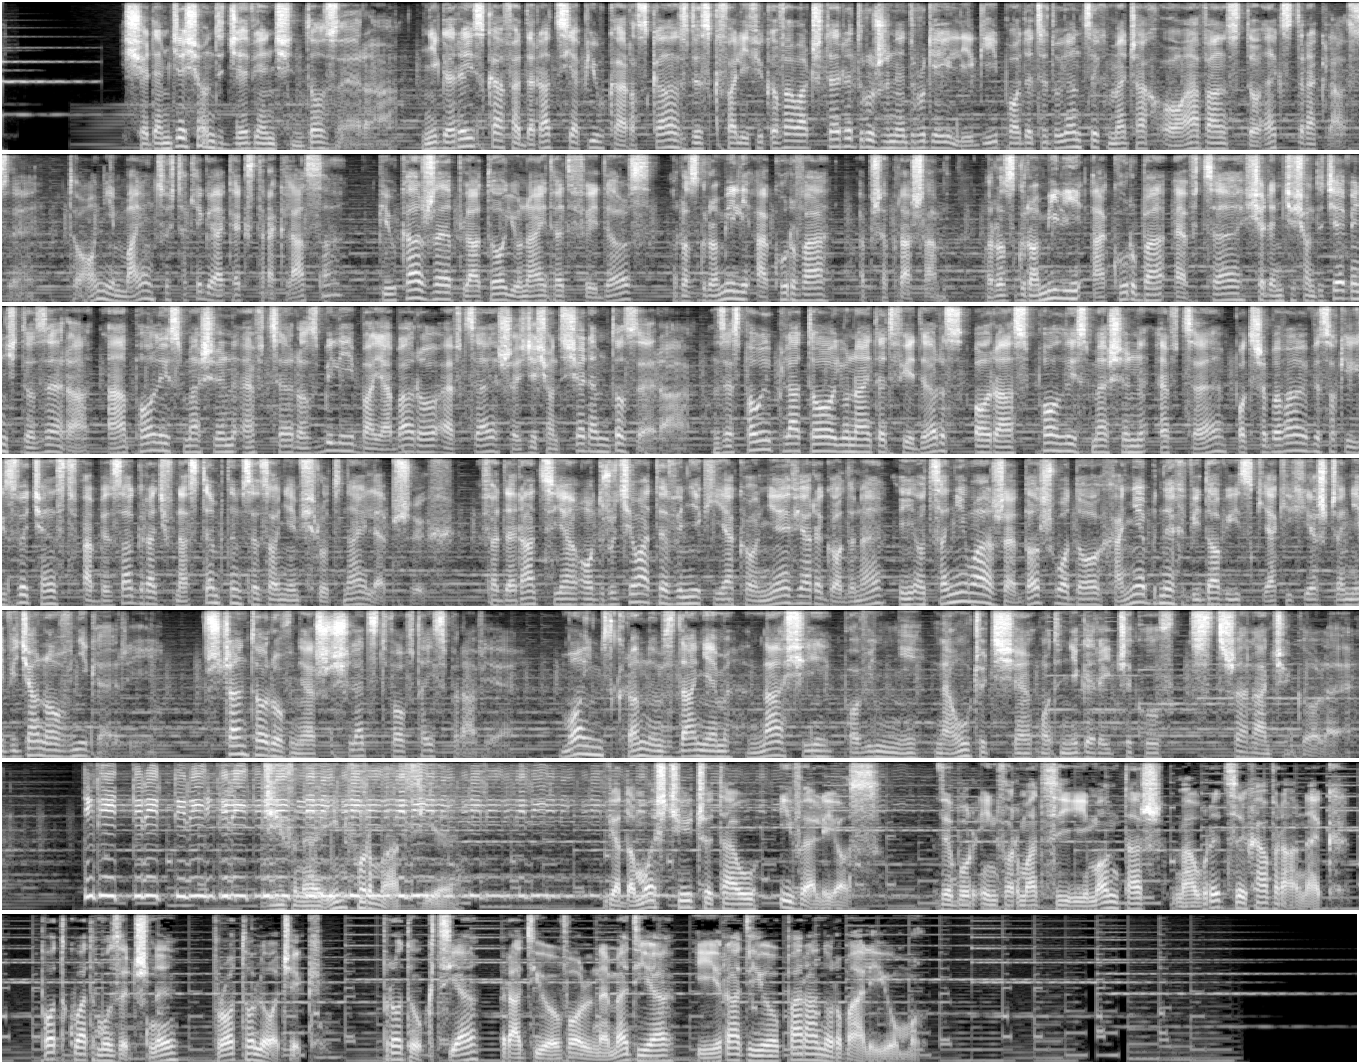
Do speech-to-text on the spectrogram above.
79 do 0. Nigeryjska Federacja Piłkarska zdyskwalifikowała cztery drużyny drugiej ligi po decydujących meczach o awans do ekstraklasy. To oni mają coś takiego jak ekstraklasa? Piłkarze Plateau United Feeders rozgromili Akurwa, a przepraszam, rozgromili Akurba FC 79 do 0, a Police Machine FC rozbili Bayabaro FC 67 do 0. Zespoły Plateau United Feeders oraz Police Machine FC potrzebowały wysokich zwycięstw, aby zagrać w następnym sezonie wśród najlepszych. Federacja odrzuciła te wyniki jako niewiarygodne i oceniła, że doszło do haniebnych widowisk, jakich jeszcze nie widziano w Nigerii. Wszczęto również śledztwo w tej sprawie. Moim skromnym zdaniem nasi powinni nauczyć się od Nigeryjczyków strzelać gole. Dziwne informacje. Wiadomości czytał Ivelios. Wybór informacji i montaż Maurycy Hawranek. Podkład muzyczny Protologic. Produkcja Radio Wolne Media i Radio Paranormalium.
